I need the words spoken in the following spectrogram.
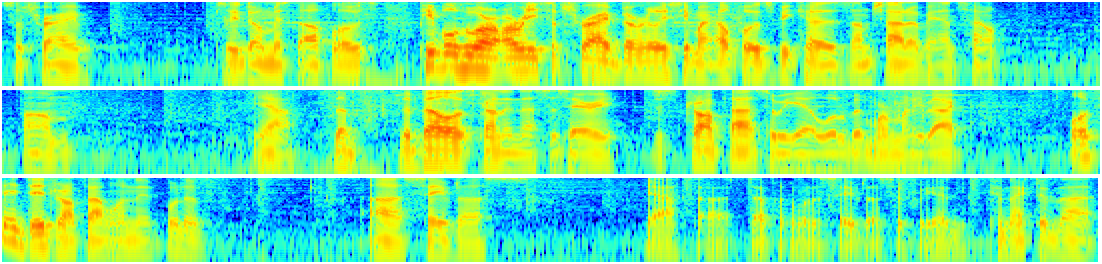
subscribe so you don't miss the uploads. People who are already subscribed don't really see my uploads because I'm shadow banned, so um yeah, the the bell is kind of necessary. Just drop that so we get a little bit more money back. Well, if it did drop that one, it would have uh, saved us. Yeah, that definitely would have saved us if we had connected that.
